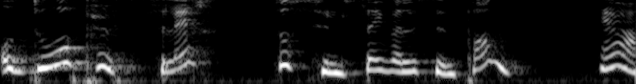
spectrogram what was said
Og da plutselig så syntes jeg veldig synd på han. Ja.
